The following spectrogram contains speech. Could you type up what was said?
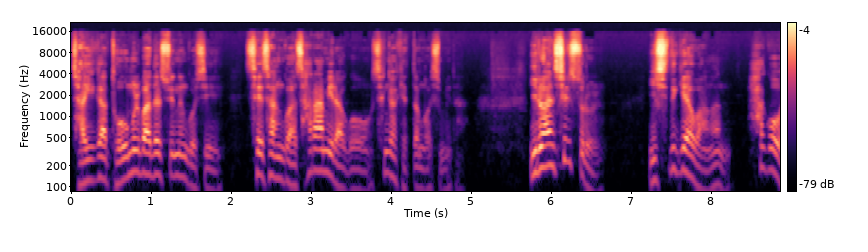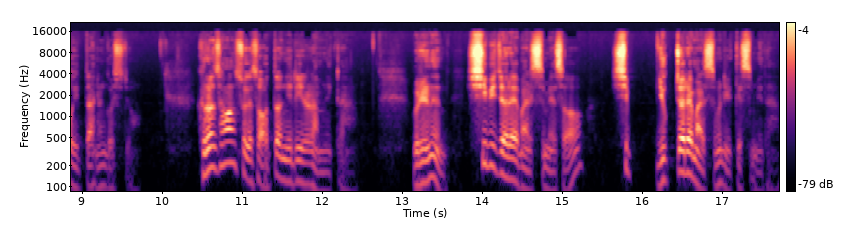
자기가 도움을 받을 수 있는 곳이 세상과 사람이라고 생각했던 것입니다. 이러한 실수를 이시드기야 왕은 하고 있다는 것이죠. 그런 상황 속에서 어떤 일이 일어납니까? 우리는 12절의 말씀에서 16절의 말씀을 읽겠습니다.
